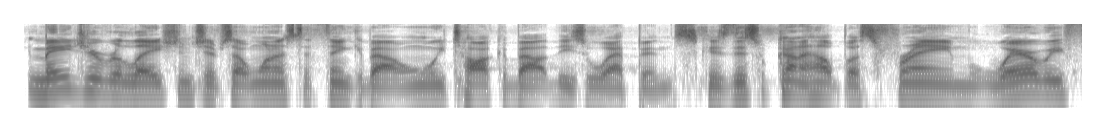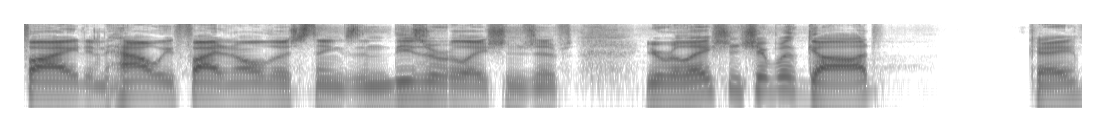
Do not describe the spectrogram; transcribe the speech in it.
major relationships I want us to think about when we talk about these weapons, because this will kind of help us frame where we fight and how we fight and all those things. And these are relationships your relationship with God, okay,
